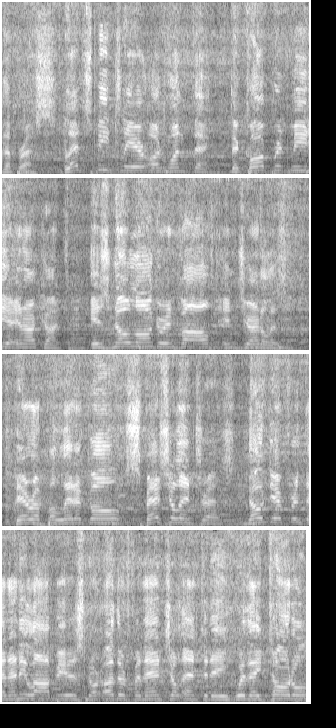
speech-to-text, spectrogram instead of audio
the press. Let's be clear on one thing. The corporate media in our country is no longer involved in journalism. They're a political special interest, no different than any lobbyist or other financial entity with a total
